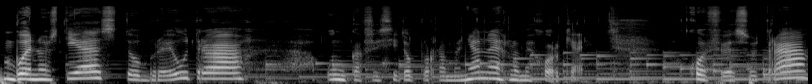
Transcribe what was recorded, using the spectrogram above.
Buenos días, доброе утро. Un cafecito por la mañana es lo mejor que hay. Кофе с утра,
